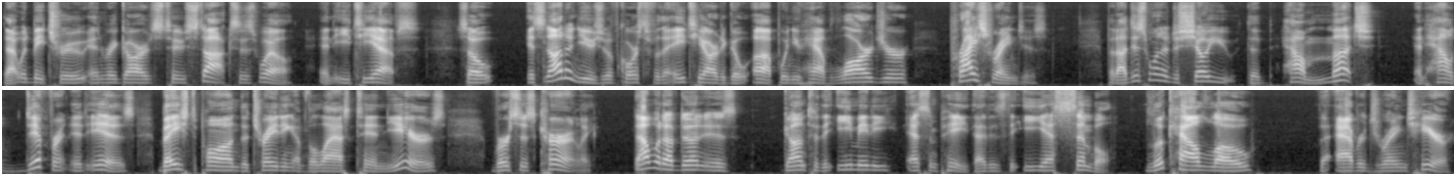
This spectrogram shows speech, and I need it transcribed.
That would be true in regards to stocks as well and ETFs. So it's not unusual, of course, for the ATR to go up when you have larger price ranges. But I just wanted to show you the, how much and how different it is based upon the trading of the last 10 years versus currently. Now what I've done is gone to the E-mini S&P, that is the ES symbol. Look how low the average range here.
